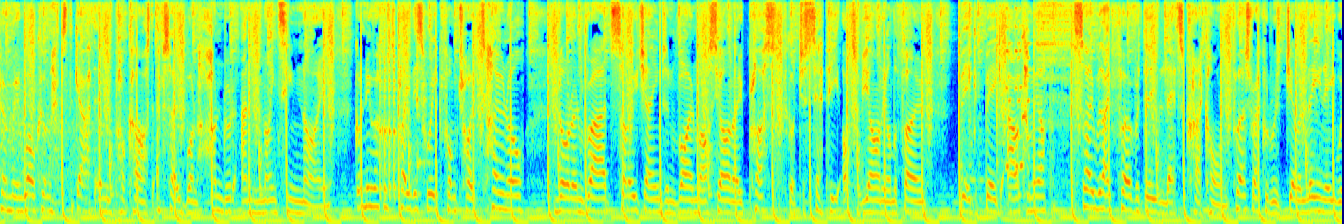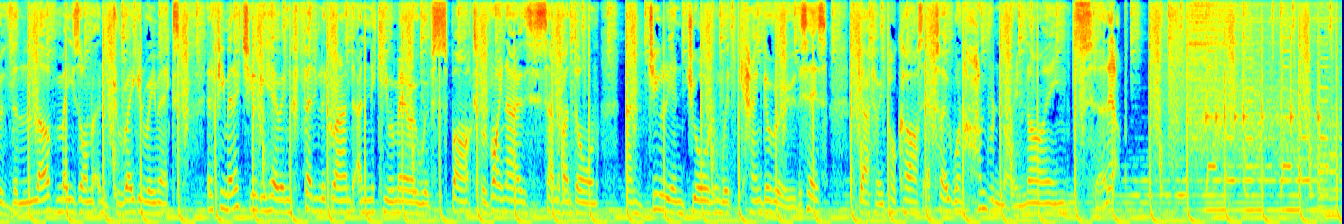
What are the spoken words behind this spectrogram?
Emery welcome to the Gareth Emery podcast, episode 199. Got new records to play this week from Tritonal, Norin Rad, Sonny James and Ryan Marciano. Plus, we've got Giuseppe Ottaviani on the phone. Big, big hour coming up. So without further ado, let's crack on. First record was Gemellini with the Love Maison and Dragon remix. In a few minutes, you're going to be hearing Fedde Le Grand and Nicky Romero with Sparks. But right now, this is Sander Van Doorn and Julian Jordan with Kangaroo. This is Gareth Podcast, episode 199. Turn it up.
